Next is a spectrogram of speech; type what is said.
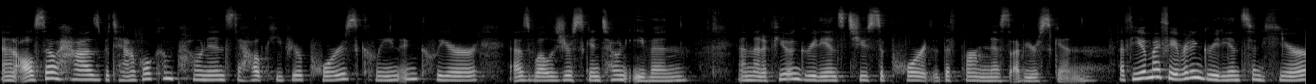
and also has botanical components to help keep your pores clean and clear as well as your skin tone even and then a few ingredients to support the firmness of your skin. A few of my favorite ingredients in here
